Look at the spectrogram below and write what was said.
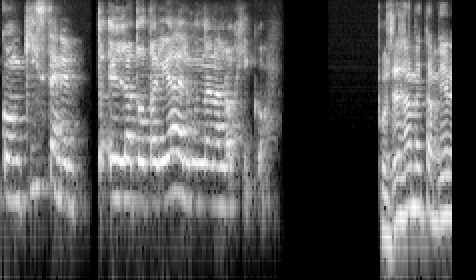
conquisten la totalidad del mundo analógico. Pues déjame también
